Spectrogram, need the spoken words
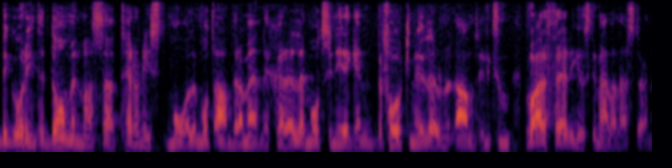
begår inte de en massa terroristmål mot andra människor eller mot sin egen befolkning? Eller liksom, varför är det just i Mellanöstern?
